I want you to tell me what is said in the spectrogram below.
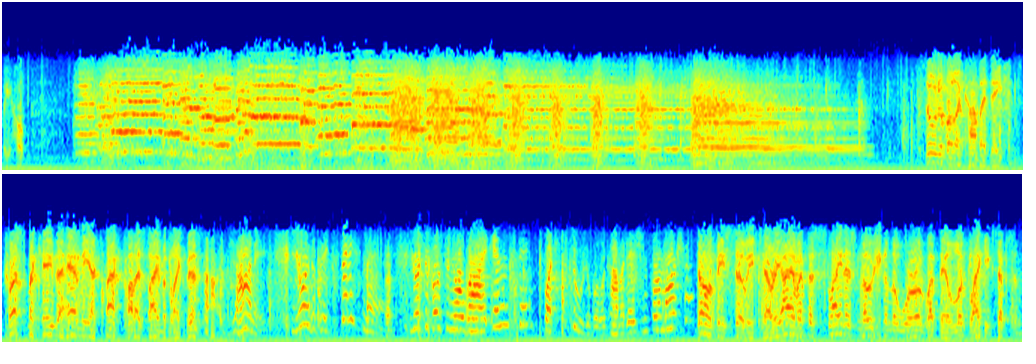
We hope. Accommodations. Trust McCabe to hand me a crackpot assignment like this. Oh, Johnny, you're the big spaceman. You're supposed to know by instinct what's suitable accommodation for a Martian. Don't be silly, Terry. I haven't the slightest notion in the world what they'll look like except some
